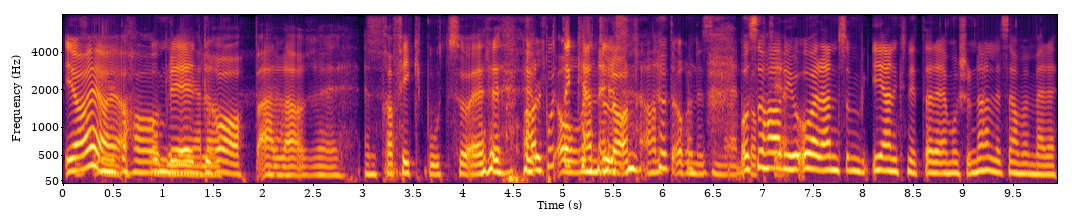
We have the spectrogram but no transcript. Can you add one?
Ja, ja, ja. Om det er drap eller eh, en trafikkbot, så er det Alt ordnes, Og så har de jo òg den som igjen knytter det emosjonelle sammen med det.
